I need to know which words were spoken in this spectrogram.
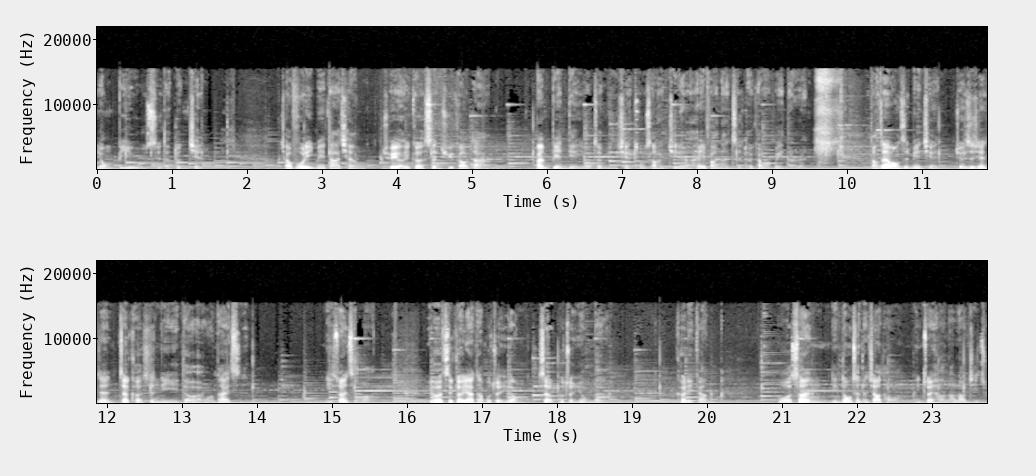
用比武时的钝剑。乔弗里没搭腔，却有一个身躯高大、半边脸有着明显灼烧痕迹的黑发男子推开旁边的人，挡在王子面前。爵士先生，这可是你的王太子，你算什么？有何资格要他不准用这，不准用那？克里冈，我算林东城的教头，你最好牢牢记住。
